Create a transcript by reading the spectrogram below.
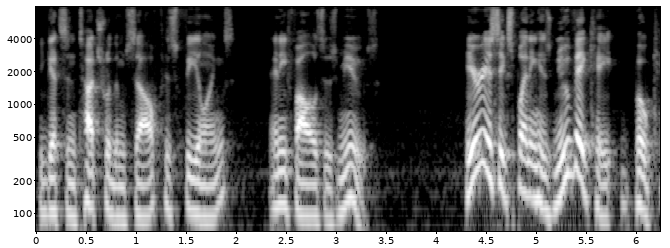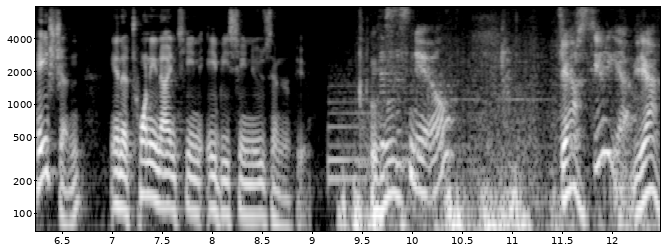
He gets in touch with himself, his feelings, and he follows his muse. Here he is explaining his new vaca- vocation in a 2019 ABC News interview. Mm-hmm. This is new. Yeah. studio. Yeah.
